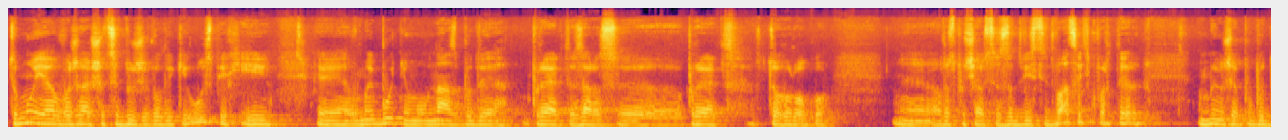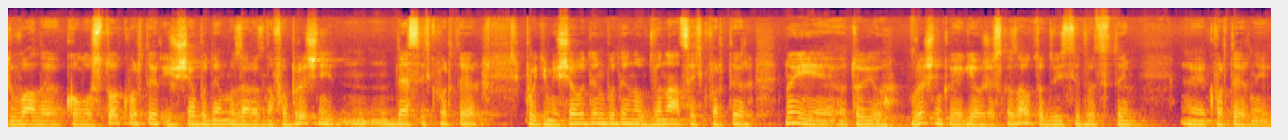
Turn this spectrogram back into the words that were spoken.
Тому я вважаю, що це дуже великий успіх, і в майбутньому в нас буде проєкт, зараз проєкт того року розпочався за 220 квартир. Ми вже побудували коло 100 квартир, і ще будемо зараз на фабричній м, 10 квартир, потім ще один будинок, 12 квартир. Ну і тою вишенькою, як я вже сказав, то 220 е, квартирний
